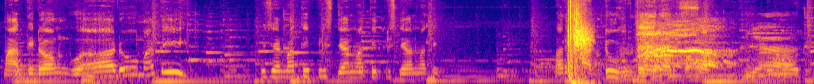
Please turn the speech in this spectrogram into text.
Mati dong gua. Aduh, mati. Please jangan mati, please jangan mati, please jangan mati. Lari aduh. Iya. Aduh.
